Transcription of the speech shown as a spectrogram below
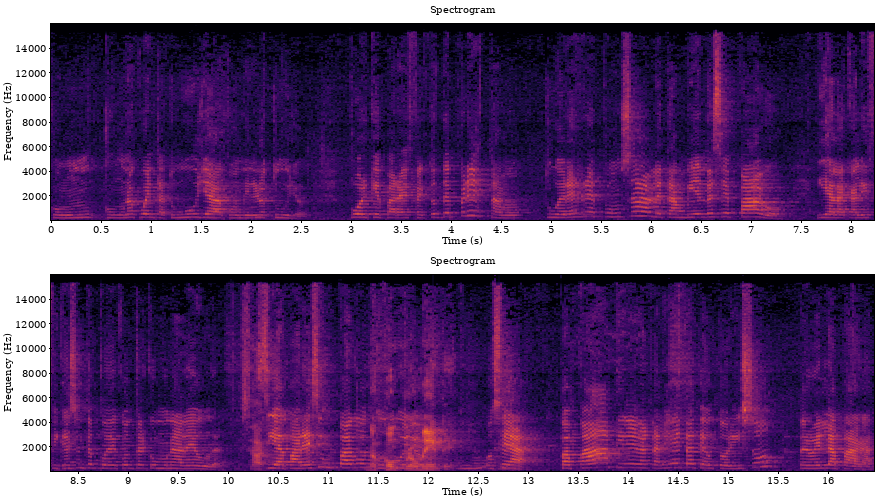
con, un- con una cuenta tuya, con dinero tuyo. Porque para efectos de préstamo, tú eres responsable también de ese pago. Y a la calificación te puede contar como una deuda. Exacto. Si aparece un pago Nos tuyo, compromete. O sea, papá tiene la tarjeta, te autorizó, pero él la paga.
